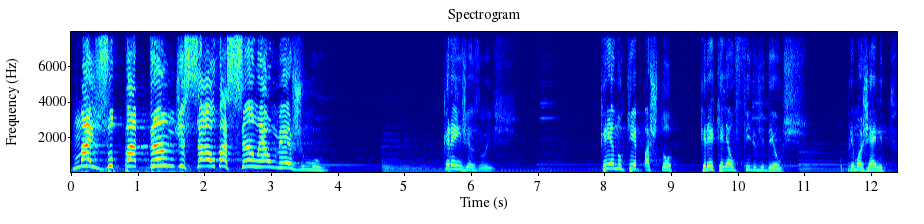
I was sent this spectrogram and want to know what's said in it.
Mas o padrão de salvação é o mesmo. Crê em Jesus. Crê no que, pastor? Crê que Ele é o Filho de Deus, o primogênito.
